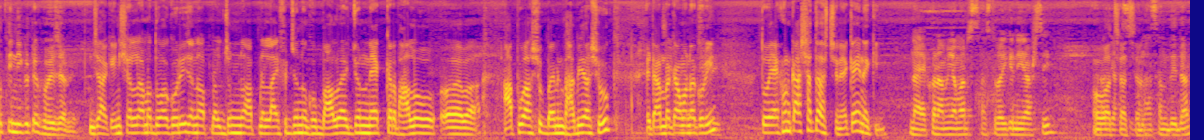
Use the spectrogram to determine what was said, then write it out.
অতি নিকটে হয়ে যাবে। যাক ইনশাল্লাহ আমরা দোয়া করি যেন আপনার জন্য আপনার লাইফের জন্য খুব ভালো একজন নেককার ভালো আপু আসুক বা ভাবি আসুক এটা আমরা কামনা করি। তো এখন কার সাথে আসছেন? একাই নাকি? না এখন আমি আমার স্বাস্থ্য ভাইকে নিয়ে আসছি। ও, আচ্ছা, আচ্ছা। হাসান দিদার।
